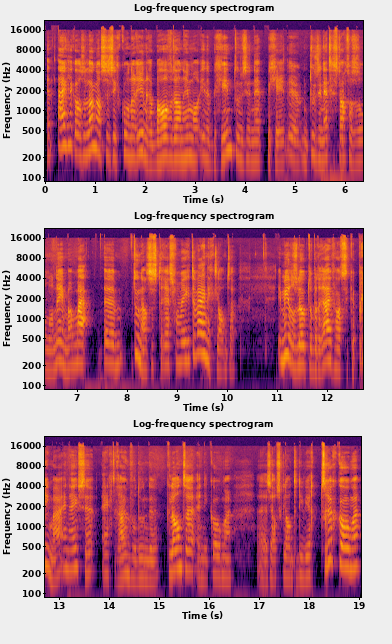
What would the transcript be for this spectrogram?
En eigenlijk al zolang als ze zich kon herinneren, behalve dan helemaal in het begin, toen ze net, eh, toen ze net gestart was als ondernemer. Maar ehm, toen had ze stress vanwege te weinig klanten. Inmiddels loopt het bedrijf hartstikke prima en heeft ze echt ruim voldoende klanten. En die komen, uh, zelfs klanten die weer terugkomen.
